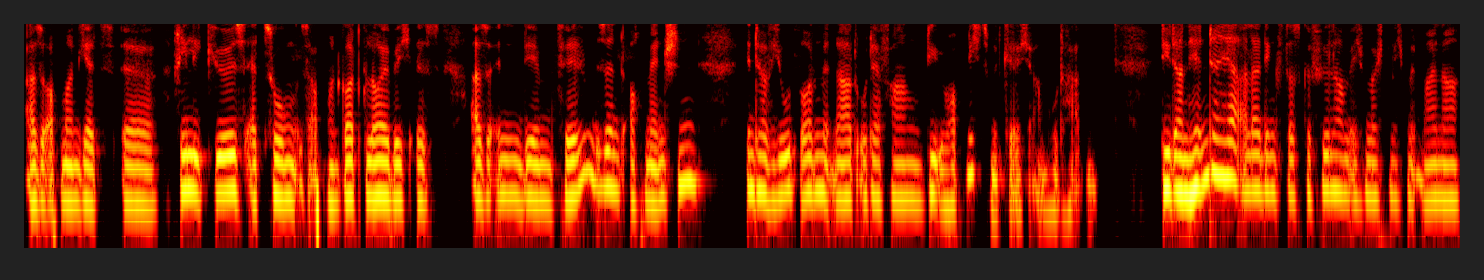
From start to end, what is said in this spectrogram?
Also ob man jetzt äh, religiös erzogen ist, ob man gottgläubig ist. Also in dem Film sind auch Menschen interviewt worden mit Nahtoderfahrungen, die überhaupt nichts mit Kirche am Hut hatten. Die dann hinterher allerdings das Gefühl haben, ich möchte mich mit meiner,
